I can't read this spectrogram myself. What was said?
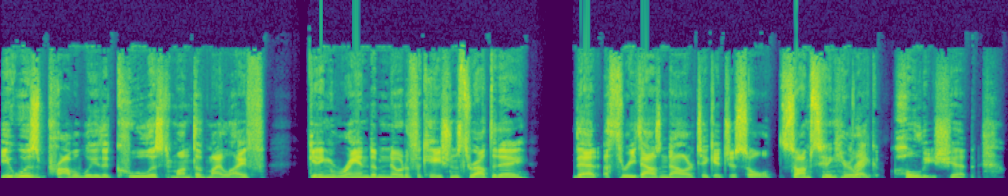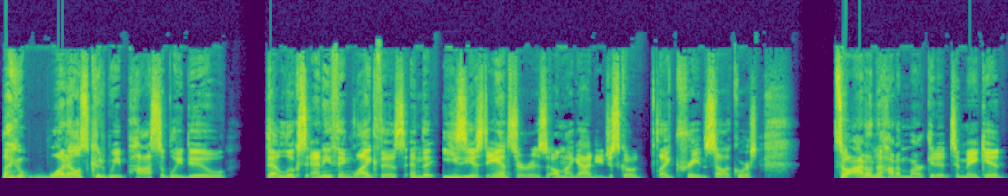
it was probably the coolest month of my life, getting random notifications throughout the day that a three thousand dollar ticket just sold. So I'm sitting here Right. like, holy shit! Like, what Right. else could we possibly do that looks anything like this? And the easiest answer is, oh my god, you just go like create and sell a course. So I don't know how to market it to make it.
